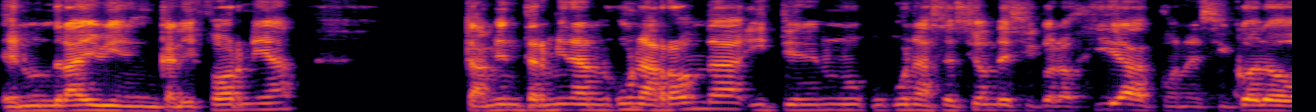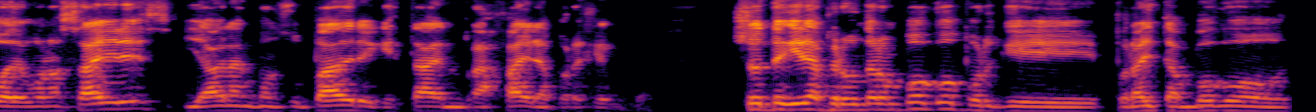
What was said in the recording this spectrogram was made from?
en un driving en California, también terminan una ronda y tienen una sesión de psicología con el psicólogo de Buenos Aires y hablan con su padre que está en Rafaela, por ejemplo. Yo te quería preguntar un poco, porque por ahí tampoco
